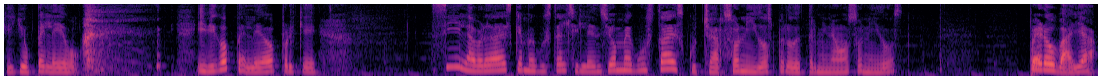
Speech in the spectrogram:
yo peleo. y digo peleo porque sí, la verdad es que me gusta el silencio, me gusta escuchar sonidos, pero determinados sonidos. Pero vaya,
